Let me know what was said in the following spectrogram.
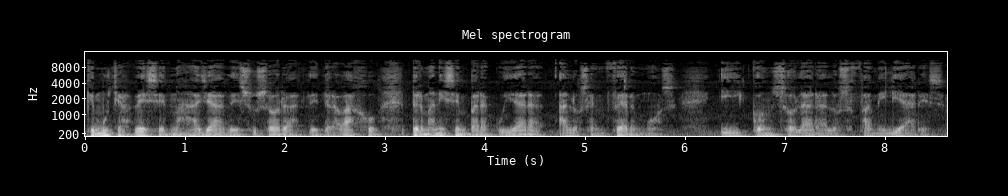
que muchas veces más allá de sus horas de trabajo permanecen para cuidar a, a los enfermos y consolar a los familiares.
